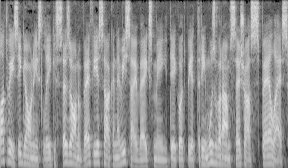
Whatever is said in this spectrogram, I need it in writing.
Latvijas-Igaunijas līgas sezonu VF iesāka nevisai veiksmīgi, tiekot pie trim uzvarām sešās spēlēs.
